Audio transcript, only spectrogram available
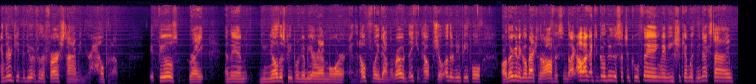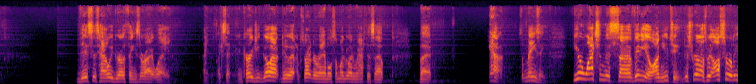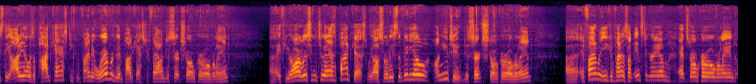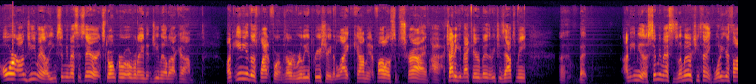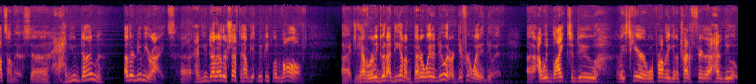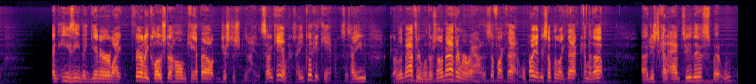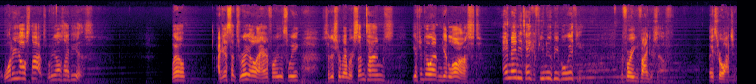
and they're getting to do it for the first time, and you're helping them. It feels great, and then you know those people are going to be around more, and then hopefully down the road they can help show other new people, or they're going to go back to their office and be like, "Oh, I got to go do this such a cool thing. Maybe you should come with me next time." This is how we grow things the right way like I said, I encourage you go out do it. I'm starting to ramble, so I'm gonna go ahead and wrap this up. But yeah, it's amazing. If you're watching this uh, video on YouTube, just realize we also release the audio as a podcast. You can find it wherever good podcasts are found. Just search Stormcrow Overland. Uh, if you are listening to it as a podcast, we also release the video on YouTube. Just search Stormcrow Overland. Uh, and finally, you can find us on Instagram at Stormcrow Overland or on Gmail. You can send me a message there at stormcrowoverland at gmail.com on any of those platforms. I would really appreciate a Like, comment, follow, subscribe. I, I try to get back to everybody that reaches out to me, uh, but on any of those, send me a message. Let me know what you think. What are your thoughts on this? Uh, have you done other newbie rides? Uh, have you done other stuff to help get new people involved? Uh, do you have a really good idea on a better way to do it or a different way to do it? Uh, I would like to do, at least here, we're probably going to try to figure out how to do an easy beginner, like fairly close to home camp out. Just to, you know, this is how you camp. How you cook at camping. This is how you go to the bathroom when there's not a bathroom around and stuff like that. We're probably gonna do something like that coming up, uh, just to kind of add to this. But what are y'all's thoughts? What are y'all's ideas? Well, I guess that's really all I have for you this week. So just remember, sometimes you have to go out and get lost and maybe take a few new people with you before you can find yourself. Thanks for watching.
